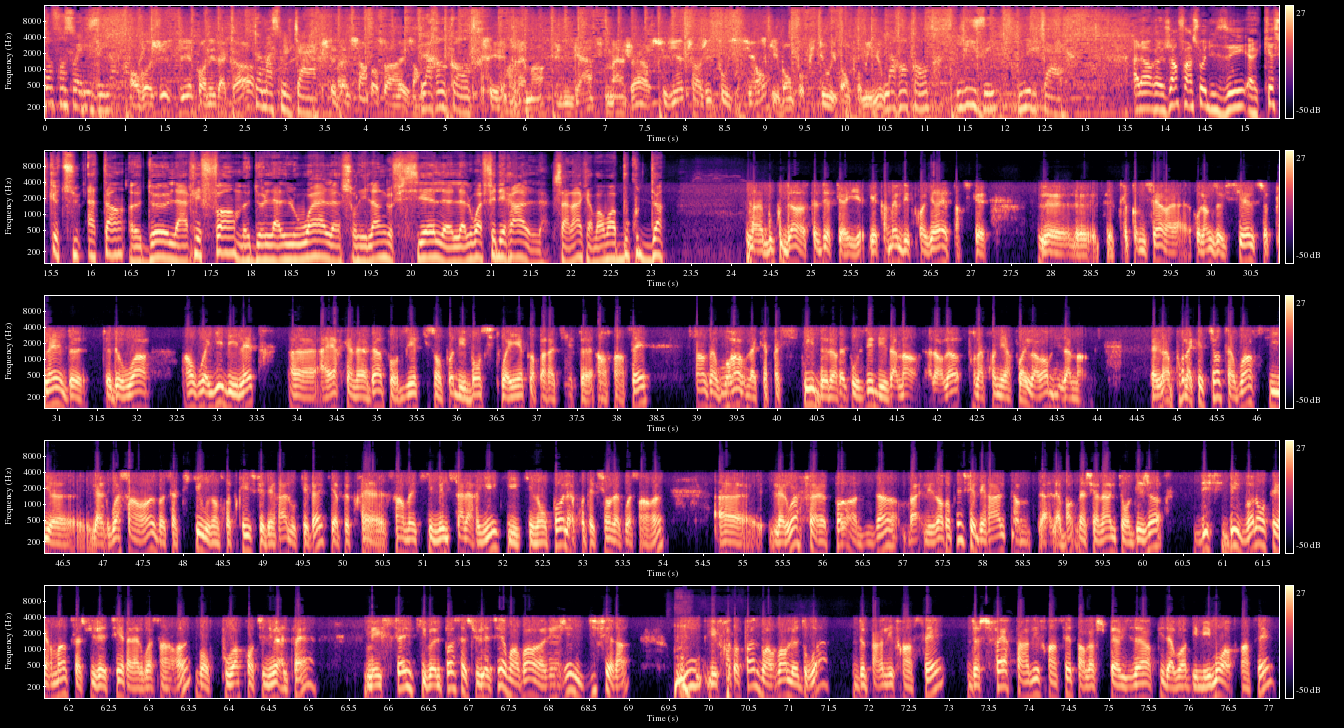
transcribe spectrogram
Jean-François Lisée. On va juste dire qu'on est d'accord. Thomas Mulcair. Je te donne 100 raison. La rencontre. C'est vraiment une gaffe majeure. Tu viens de changer de position. Ce qui est bon pour Pitou est bon pour Minou. La rencontre. Lisée. Mulcair. Alors, euh, Jean-François Lisée, euh, qu'est-ce que tu attends euh, de la réforme de la loi sur les langues officielles, la loi fédérale? Ça a l'air qu'elle va avoir beaucoup de dents. Ben, beaucoup de dents. C'est-à-dire qu'il y, a quand même des progrès parce que le, le, le commissaire aux langues officielles se plaint de, de devoir envoyer des lettres à Air Canada pour dire qu'ils sont pas des bons citoyens corporatifs en français sans avoir la capacité de leur imposer des amendes. Alors là, pour la première fois, il va y avoir des amendes. Pour la question de savoir si euh, la loi 101 va s'appliquer aux entreprises fédérales au Québec, il y a à peu près 126 000 salariés qui, qui n'ont pas la protection de la loi 101. Euh, la loi fait un pas en disant ben, les entreprises fédérales comme la, la, Banque nationale qui ont déjà décidé volontairement de s'assujettir à la loi 101 vont pouvoir continuer à le faire mais celles qui veulent pas s'assujettir vont avoir un régime différent où les francophones vont avoir le droit de parler français, de se faire parler français par leur superviseur, puis d'avoir des mémos en français.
